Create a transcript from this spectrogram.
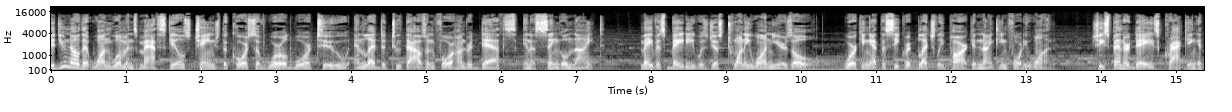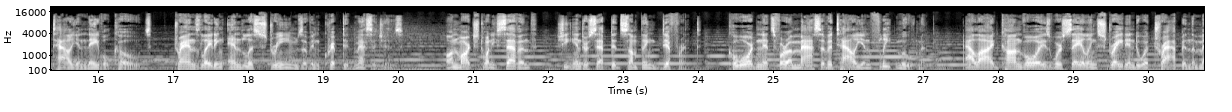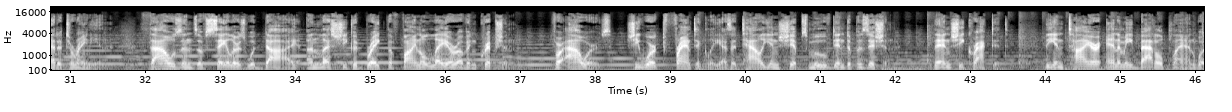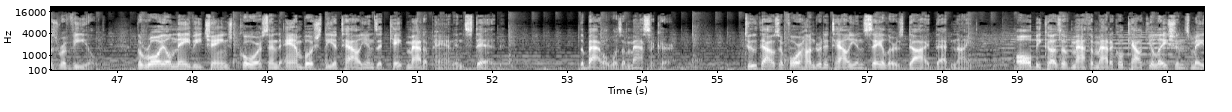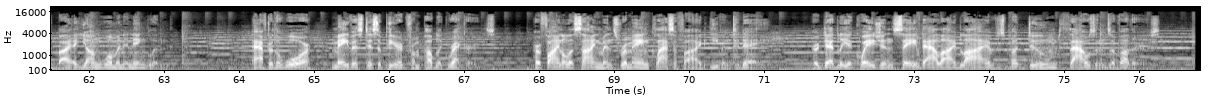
Did you know that one woman's math skills changed the course of World War II and led to 2,400 deaths in a single night? Mavis Batey was just 21 years old, working at the secret Bletchley Park in 1941. She spent her days cracking Italian naval codes, translating endless streams of encrypted messages. On March 27th, she intercepted something different, coordinates for a massive Italian fleet movement. Allied convoys were sailing straight into a trap in the Mediterranean. Thousands of sailors would die unless she could break the final layer of encryption. For hours, she worked frantically as Italian ships moved into position. Then she cracked it. The entire enemy battle plan was revealed. The Royal Navy changed course and ambushed the Italians at Cape Matapan instead. The battle was a massacre. 2,400 Italian sailors died that night, all because of mathematical calculations made by a young woman in England. After the war, Mavis disappeared from public records. Her final assignments remain classified even today. Her deadly equation saved Allied lives but doomed thousands of others.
